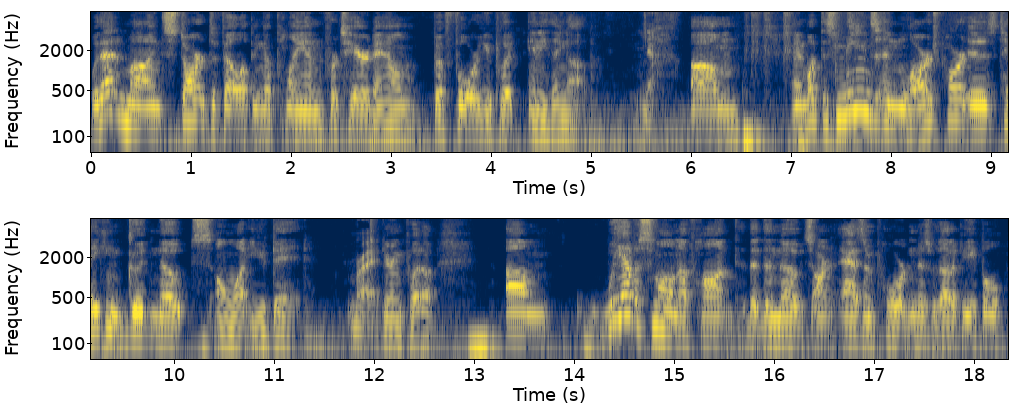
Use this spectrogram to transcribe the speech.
with that in mind, start developing a plan for teardown before you put anything up. Yeah. Um, and what this means in large part is taking good notes on what you did Right. during put up. Um, we have a small enough haunt that the notes aren't as important as with other people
